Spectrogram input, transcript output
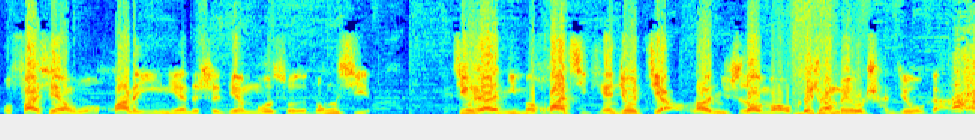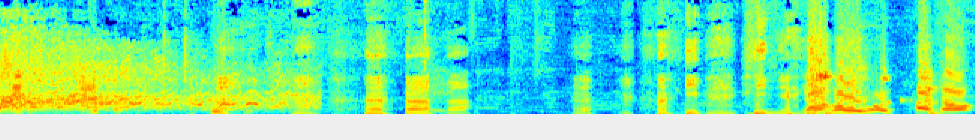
我发现我花了一年的时间摸索的东西，竟然你们花几天就讲了，你知道吗？我非常没有成就感。一年。然后我看到，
